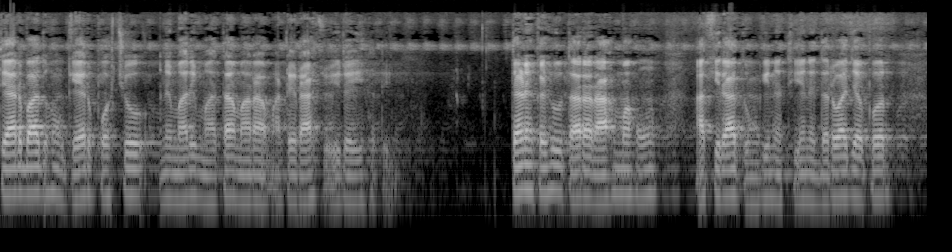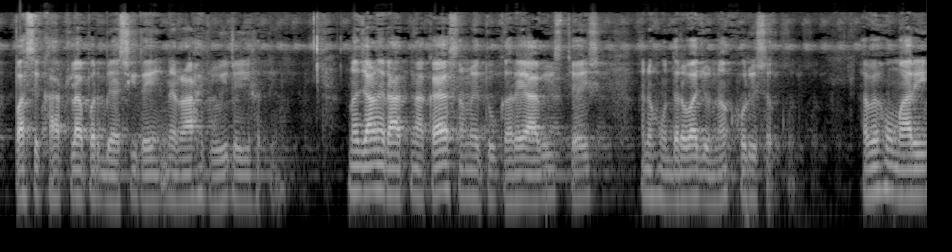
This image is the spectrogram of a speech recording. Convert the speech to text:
ત્યારબાદ હું ઘેર પહોંચ્યો અને મારી માતા મારા માટે રાહ જોઈ રહી હતી. તેણે કહ્યું, તારા રાહમાં હું આખી રાત ઊંઘી નથી અને દરવાજા પર પાસે ખાટલા પર બેસી રહીને રાહ જોઈ રહી હતી. ન જાણે રાતના કયા સમયે તું ઘરે આવી જઈશ અને હું દરવાજો ન ખોલી શકું. હવે હું મારી,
